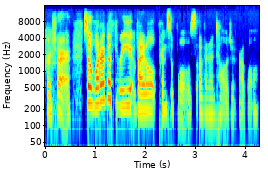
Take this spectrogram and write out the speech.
For sure. So what are the three vital principles of an intelligent rebel?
